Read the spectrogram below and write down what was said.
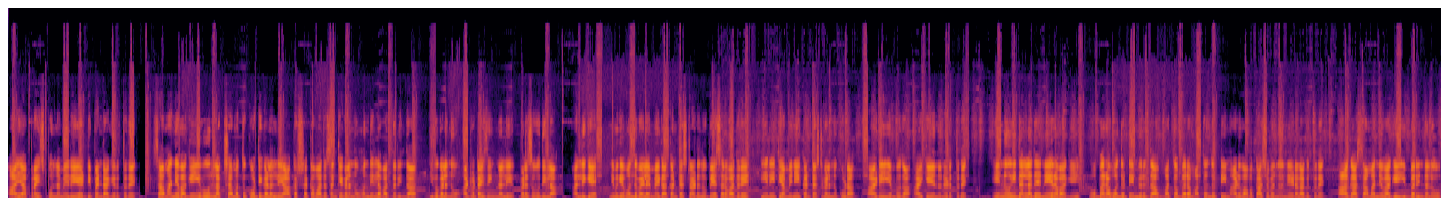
ಆಯಾ ಪ್ರೈಸ್ ಪೂಲ್ನ ಮೇಲೆಯೇ ಡಿಪೆಂಡ್ ಆಗಿರುತ್ತದೆ. ಸಾಮಾನ್ಯವಾಗಿ ಇವು ಲಕ್ಷ ಮತ್ತು ಕೋಟಿಗಳಲ್ಲಿ ಆಕರ್ಷಕವಾದ ಸಂಖ್ಯೆಗಳನ್ನು ಹೊಂದಿಲ್ಲವಾದ್ದರಿಂದ ಇವುಗಳನ್ನು ಅಡ್ವರ್ಟೈಸಿಂಗ್ನಲ್ಲಿ ಬಳಸುವುದಿಲ್ಲ. ಅಲ್ಲಿಗೆ ನಿಮಗೆ ಒಂದು ವೇಳೆ ಮೆಗಾ ಕಂಟೆಸ್ಟ್ ಆಡಲು ಬೇಸರವಾದರೆ ಈ ರೀತಿಯ ಮಿನಿ ಕಂಟೆಸ್ಟ್ಗಳನ್ನು ಕೂಡ ಆಡಿ ಎಂಬುದು ಆಯ್ಕೆಯನ್ನು ನೀಡುತ್ತದೆ. ಇನ್ನು ಇದಲ್ಲದೆ ನೇರವಾಗಿ ಒಬ್ಬರ ಒಂದು ಟೀಮ್ ವಿರುದ್ಧ ಮತ್ತೊಬ್ಬರ ಮತ್ತೊಂದು ಟೀಮ್ ಆಡುವ ಅವಕಾಶವನ್ನು ನೀಡಲಾಗುತ್ತದೆ. ಆಗ ಸಾಮಾನ್ಯವಾಗಿ ಇಬ್ಬರಿಂದಲೂ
